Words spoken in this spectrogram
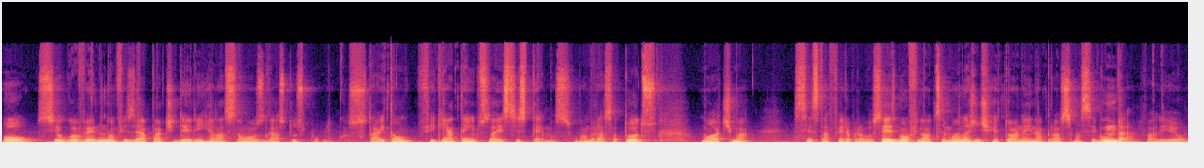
ou se o governo não fizer a parte dele em relação aos gastos públicos, tá? Então, fiquem atentos a esses temas. Um abraço a todos, uma ótima sexta-feira para vocês, bom final de semana, a gente retorna aí na próxima segunda. Valeu!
